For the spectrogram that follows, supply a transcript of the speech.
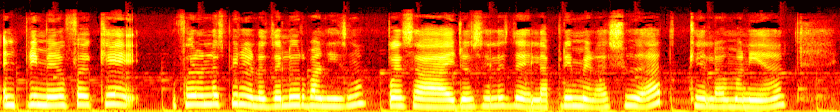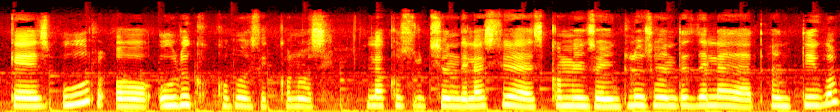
el primero fue que fueron los pioneros del urbanismo, pues a ellos se les dé la primera ciudad que la humanidad, que es Ur o Uruk como se conoce. La construcción de las ciudades comenzó incluso antes de la edad antigua,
